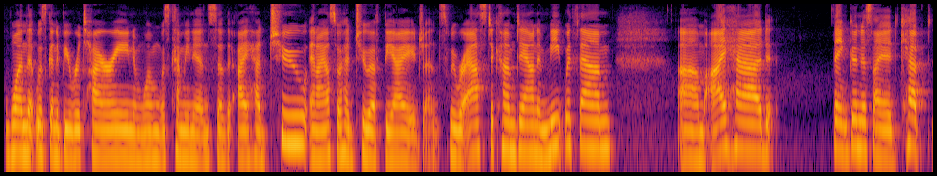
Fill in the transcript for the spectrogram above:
one that was going to be retiring and one was coming in. So I had two, and I also had two FBI agents. We were asked to come down and meet with them. Um, I had, thank goodness, I had kept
